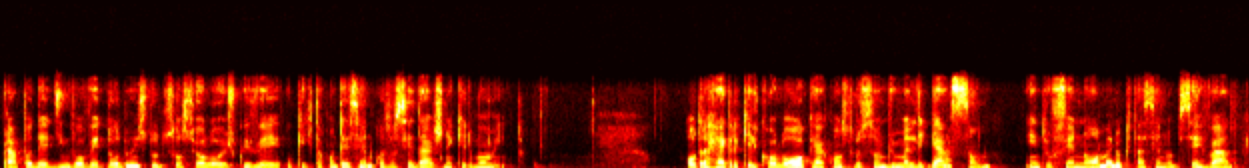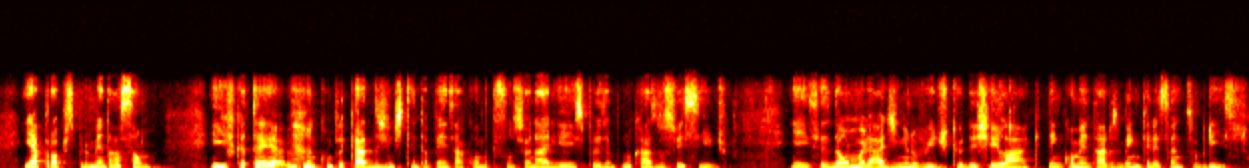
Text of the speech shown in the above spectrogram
para poder desenvolver todo um estudo sociológico e ver o que está acontecendo com a sociedade naquele momento. Outra regra que ele coloca é a construção de uma ligação entre o fenômeno que está sendo observado e a própria experimentação. E fica até complicado a gente tentar pensar como que funcionaria isso, por exemplo, no caso do suicídio. E aí vocês dão uma olhadinha no vídeo que eu deixei lá, que tem comentários bem interessantes sobre isso.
